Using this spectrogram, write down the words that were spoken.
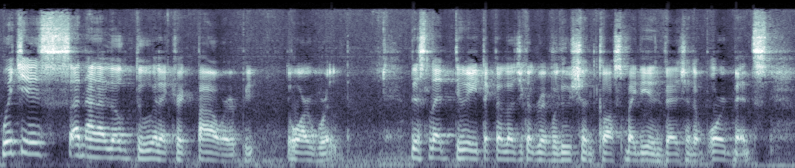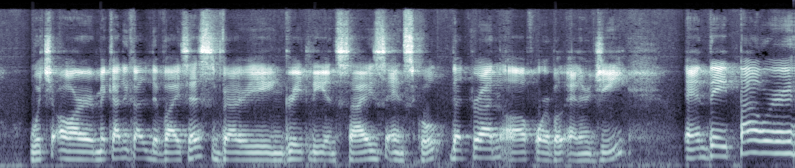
which is an analog to electric power to our world. This led to a technological revolution caused by the invention of orbments, which are mechanical devices varying greatly in size and scope that run off orbital energy, and they power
